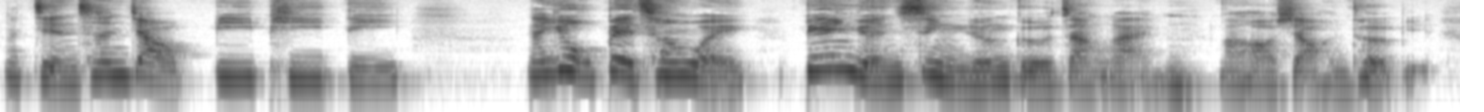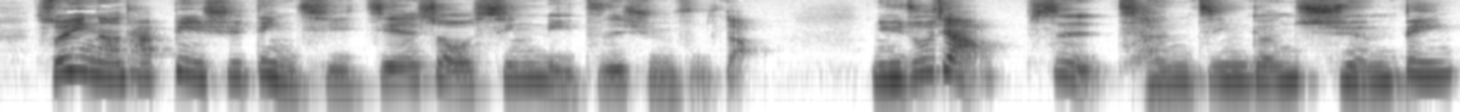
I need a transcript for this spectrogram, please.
那简称叫 BPD，那又被称为边缘性人格障碍，嗯，蛮好笑，很特别。所以呢，他必须定期接受心理咨询辅导。女主角是曾经跟玄彬、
